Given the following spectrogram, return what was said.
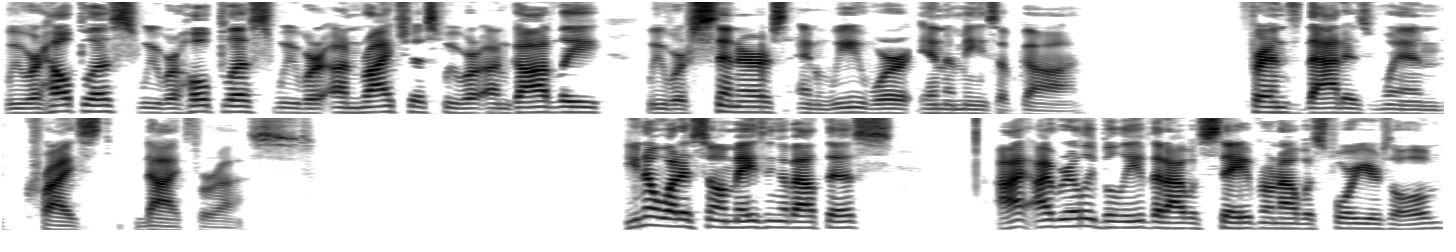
We were helpless, we were hopeless, we were unrighteous, we were ungodly, we were sinners, and we were enemies of God. Friends, that is when Christ died for us. You know what is so amazing about this? I, I really believe that I was saved when I was four years old.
